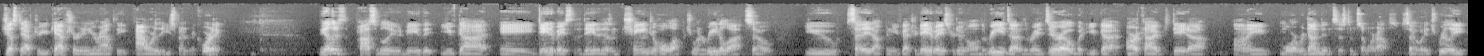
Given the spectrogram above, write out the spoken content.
just after you capture it and you're out the hour that you spent recording. The other possibility would be that you've got a database that the data doesn't change a whole lot, but you want to read a lot. So you set it up and you've got your database for doing all the reads out of the RAID 0, but you've got archived data on a more redundant system somewhere else. So it's really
